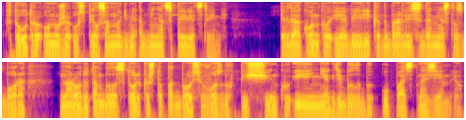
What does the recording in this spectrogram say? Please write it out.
В то утро он уже успел со многими обменяться приветствиями. Когда Аконква и Аберика добрались до места сбора, народу там было столько, что подбросив в воздух песчинку, и негде было бы упасть на землю.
